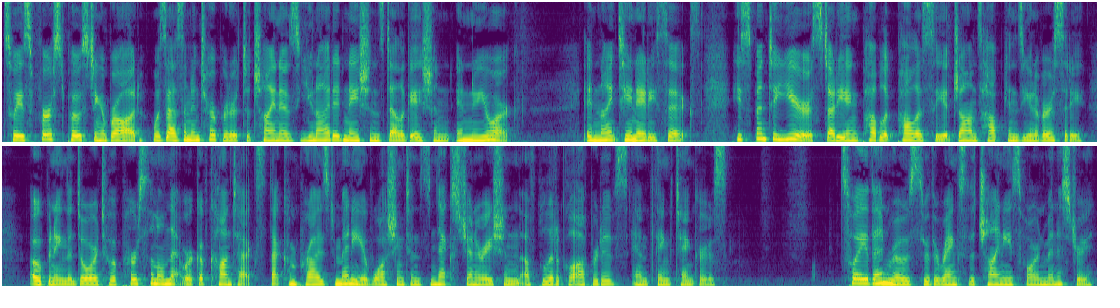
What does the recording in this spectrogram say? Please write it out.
Cui's first posting abroad was as an interpreter to China's United Nations delegation in New York. In 1986, he spent a year studying public policy at Johns Hopkins University, opening the door to a personal network of contacts that comprised many of Washington's next generation of political operatives and think tankers. Cui then rose through the ranks of the Chinese Foreign Ministry.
